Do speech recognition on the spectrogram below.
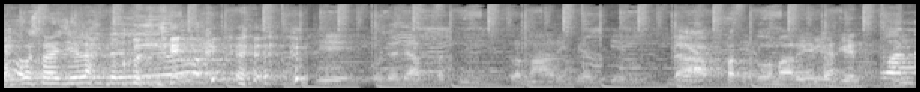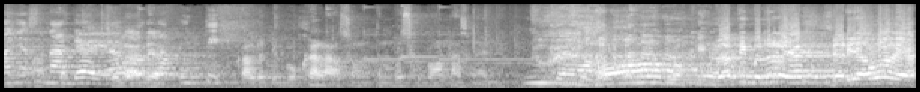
bungkus aja lah. Jadi udah dapet nih lemari built-in. Dapat lemari Iya kan? bikin. Warnanya senada ya, Senada. warna putih. Kalau dibuka langsung tembus ke Monas nggak nih? Oh, Oke. Berarti bener ya, dari awal ya,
